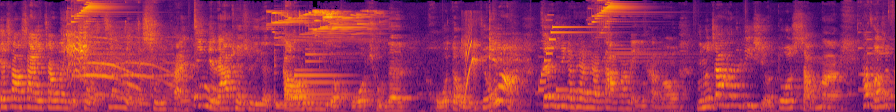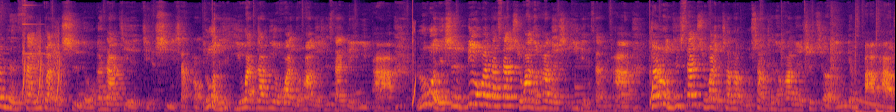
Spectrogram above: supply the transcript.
介绍下一张呢，也是我今年的新款。今年呢，它推出一个高利率的活储的活动，我就觉得哇，真的是一个非常非常大方的银行哦。你们知道它的利息有多少吗？它主要是分成三段式的，我跟大家解解释一下哈。如果你是一万到六万的话呢，是三点一趴；如果你是六万到三十万的话呢，是一点三趴；那如果你是三十万以上到无上限的话呢，是只有零点八趴。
